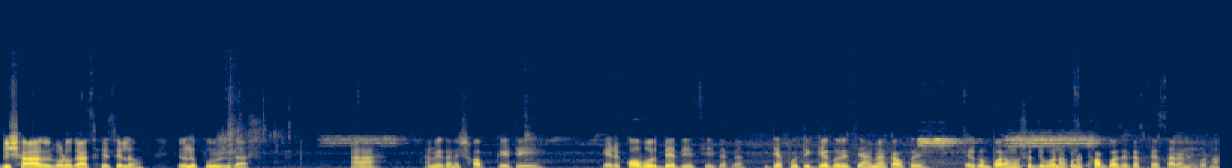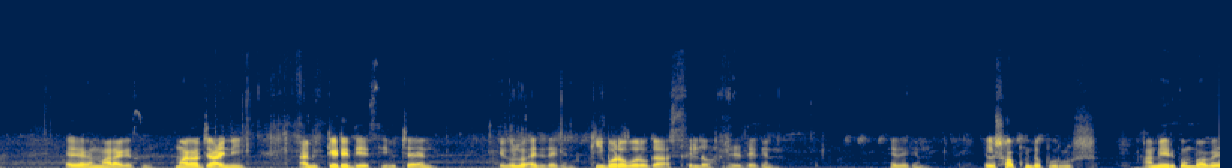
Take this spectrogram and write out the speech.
বিশাল বড় গাছ হয়েছিল। এগুলো পুরুষ গাছ। হ্যাঁ আমি এখানে সব কেটে এর কবর দিয়ে দিয়েছি এই জায়গা। দিয়ে প্রতিজ্ঞা করেছি, আমি আর কাউকে এরকম পরামর্শ দেবো না, কোনো ঠকবাজের কাছ থেকে চারা নেব না। এই মারা গেছে। মারা যায়নি। আমি কেটে দিয়েছি, বুঝছেন? এগুলো, এই যে দেখেন, কি বড় বড় গাছ ছিল, এই যে দেখেন, এই দেখেন, এগুলো সব কিন্তু পুরুষ। আমি এরকমভাবে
